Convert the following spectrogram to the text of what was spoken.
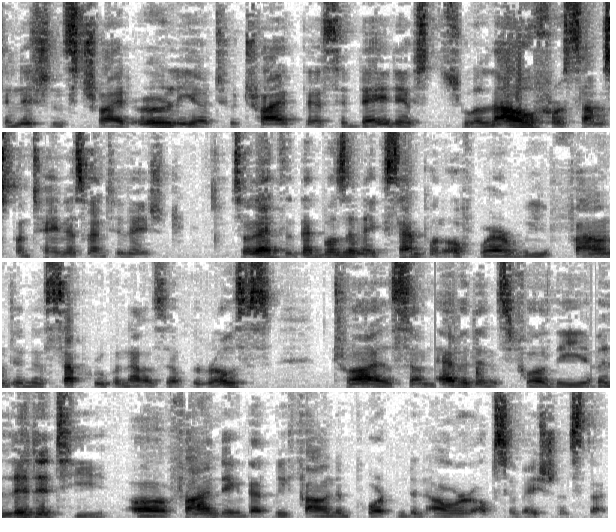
clinicians tried earlier to try their sedatives to allow for some spontaneous ventilation so that that was an example of where we found in a subgroup analysis of the ROSE trial some evidence for the validity of finding that we found important in our observational study.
